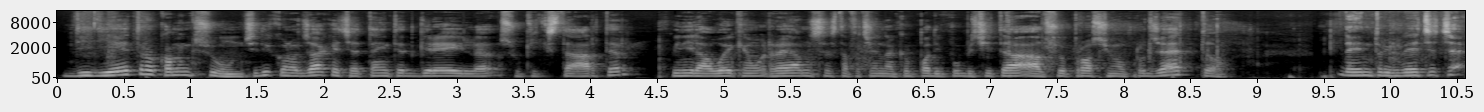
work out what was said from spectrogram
Di dietro, coming soon, ci dicono già che c'è Tainted Grail su Kickstarter quindi la Awaken Realms sta facendo anche un po' di pubblicità al suo prossimo progetto. Dentro invece c'è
